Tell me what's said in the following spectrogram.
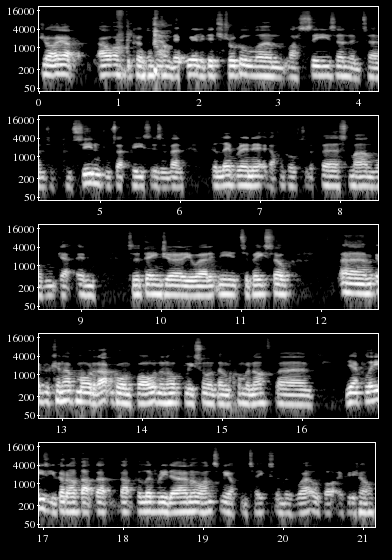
joy out, out of because I mean, they really did struggle um, last season in terms of conceding from set pieces and then delivering it. It often goes to the first man, wouldn't get in to the danger area where it needed to be. So um, if we can have more of that going forward, and hopefully some of them coming off. Um, yeah, please. You've got to have that that that delivery there. I know Anthony often takes them as well, but if you know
